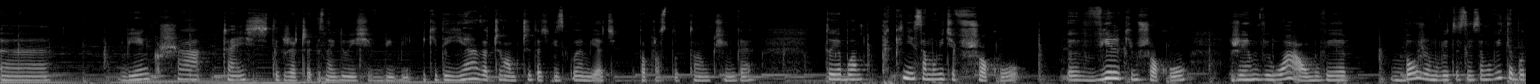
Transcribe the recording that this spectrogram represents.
e, większa część tych rzeczy znajduje się w Biblii. I kiedy ja zaczęłam czytać i zgłębiać po prostu tę księgę, to ja byłam tak niesamowicie w szoku, e, w wielkim szoku, że ja mówię, wow, mówię, Boże, mówię, to jest niesamowite, bo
